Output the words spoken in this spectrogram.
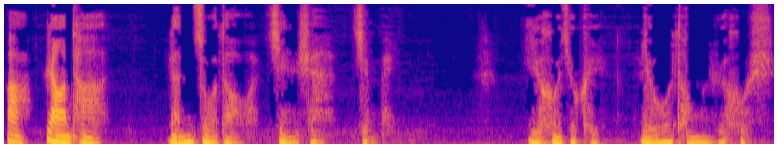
啊，让他能做到啊，尽善尽美，以后就可以流通于后世。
